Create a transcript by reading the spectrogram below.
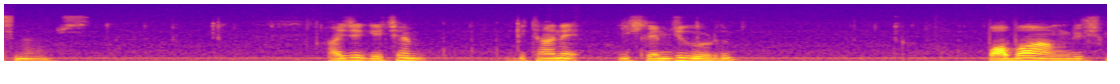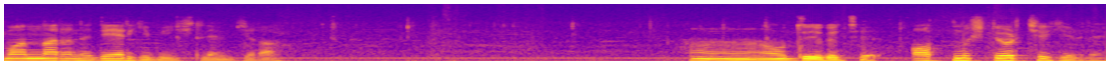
Sinirlenmişsin. Hacı geçen bir tane işlemci gördüm. Baban düşmanlarını der gibi işlemci la. Ha, o derece. 64 çekirdek.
